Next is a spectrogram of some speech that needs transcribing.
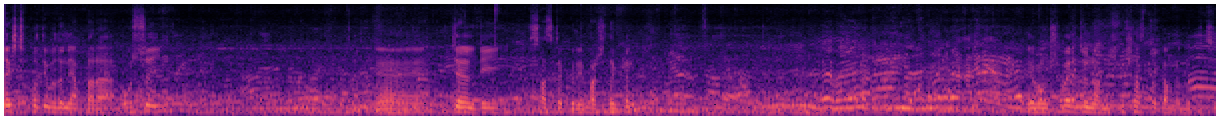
নেক্সট প্রতিবেদনে আপনারা অবশ্যই চ্যানেলটি সাবস্ক্রাইব করে পাশে থাকবেন। এবং সবার জন্য আমি সুস্বাস্থ্য কামনা করতেছি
